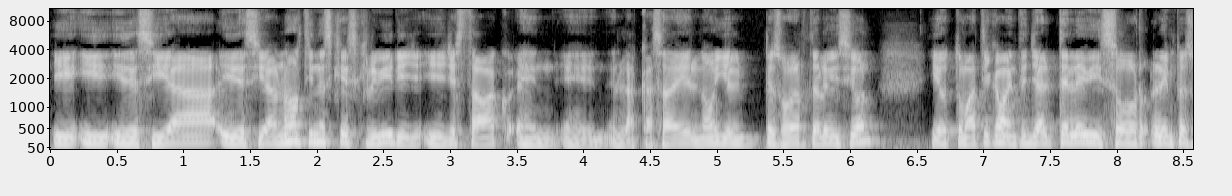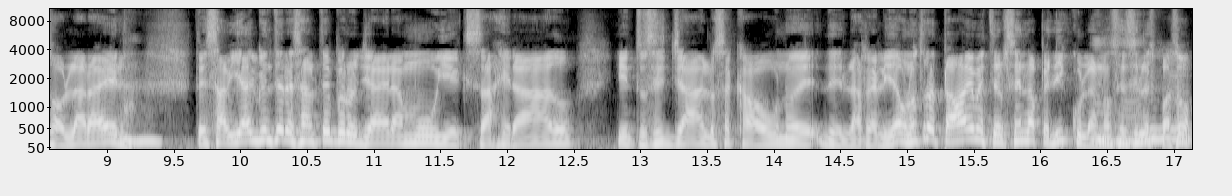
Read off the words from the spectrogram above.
y, y- y decía, y decía, no, tienes que escribir. Y, y ella estaba en, en- en la casa de él, ¿no? Y él empezó a ver televisión y automáticamente ya el televisor le empezó a hablar a él. Entonces había algo interesante, pero ya era muy exagerado y entonces ya lo sacaba uno de, de la realidad. Uno trataba de meterse en la película, no sé si les pasó.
